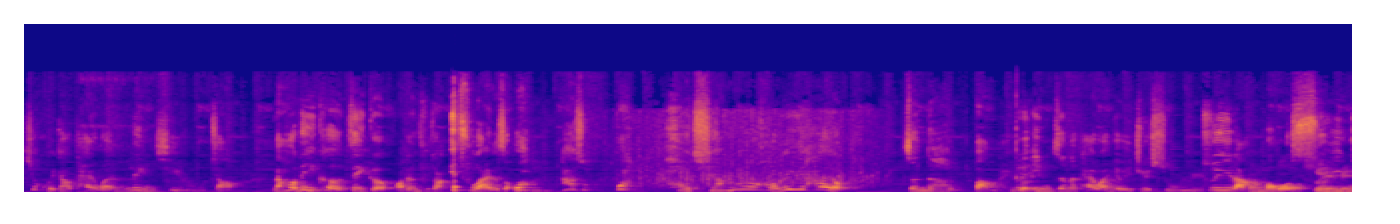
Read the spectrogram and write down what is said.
就回到台湾另起炉灶，然后立刻这个华灯初上一出来的时候，哇，他说哇，好强哦，好厉害哦。真的很棒哎，这印证了台湾有一句俗语“虽然不虽命”，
